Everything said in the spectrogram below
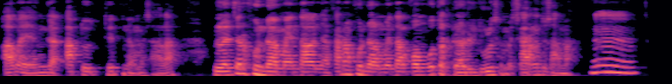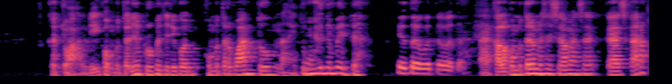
apa ya nggak up to date nggak masalah belajar fundamentalnya karena fundamental komputer dari dulu sampai sekarang itu sama Mm, kecuali komputernya berubah jadi kom- komputer kuantum nah itu mungkin beda betul betul betul. Nah, kalau komputernya masih sama kayak sekarang,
